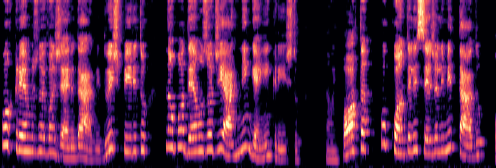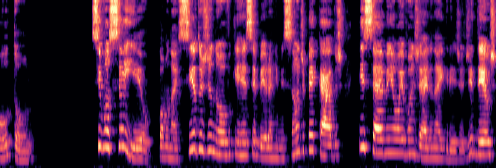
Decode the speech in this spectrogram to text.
por cremos no Evangelho da Água e do Espírito, não podemos odiar ninguém em Cristo, não importa o quanto ele seja limitado ou tolo. Se você e eu, como nascidos de novo que receberam a remissão de pecados e servem ao Evangelho na Igreja de Deus,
